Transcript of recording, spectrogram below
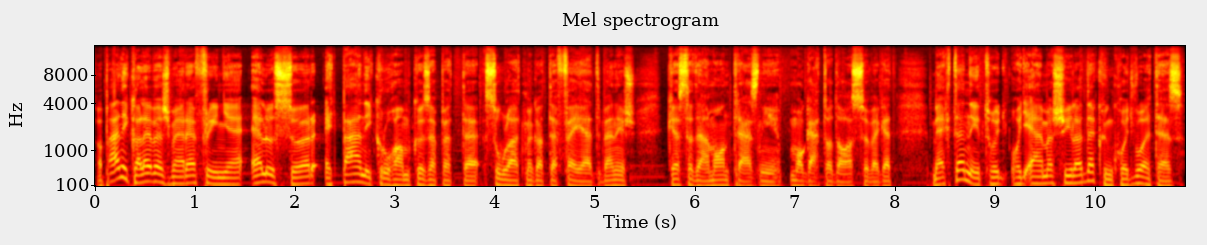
A Pánika levesben refrénje először egy pánikroham közepette szólalt meg a te fejedben, és kezdted el mantrázni magát a dalszöveget. Megtennéd, hogy, hogy elmeséled nekünk, hogy volt ez?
